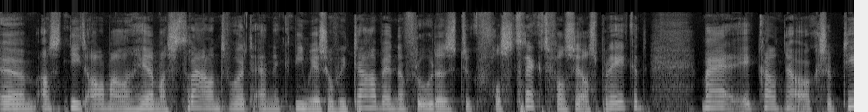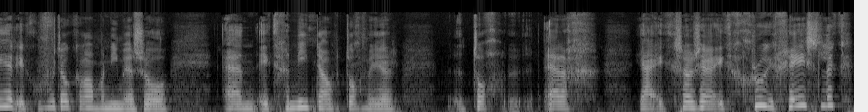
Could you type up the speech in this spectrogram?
Um, als het niet allemaal helemaal stralend wordt... en ik niet meer zo vitaal ben dan vroeger... dat is natuurlijk volstrekt vanzelfsprekend. Maar ik kan het nou accepteren. Ik hoef het ook allemaal niet meer zo. En ik geniet nou toch weer... Uh, toch erg... Ja, ik zou zeggen, ik groei geestelijk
